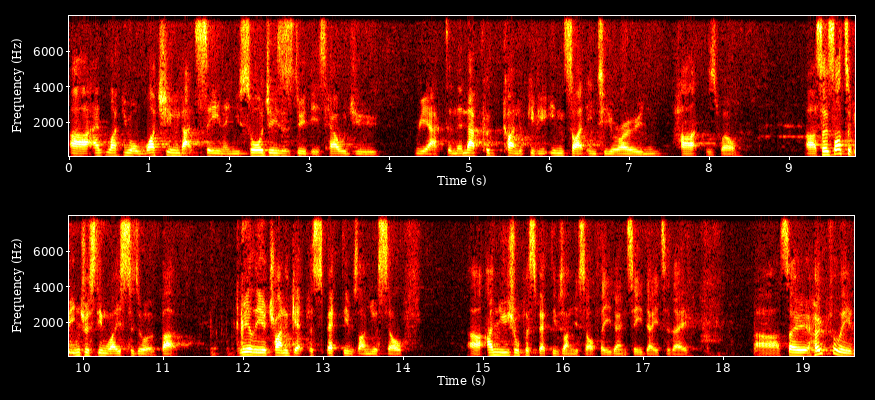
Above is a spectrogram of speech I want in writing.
uh, and like you were watching that scene and you saw Jesus do this, how would you react? And then that could kind of give you insight into your own heart as well. Uh, so there's lots of interesting ways to do it, but really you're trying to get perspectives on yourself, uh, unusual perspectives on yourself that you don't see day to day. Uh, so hopefully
